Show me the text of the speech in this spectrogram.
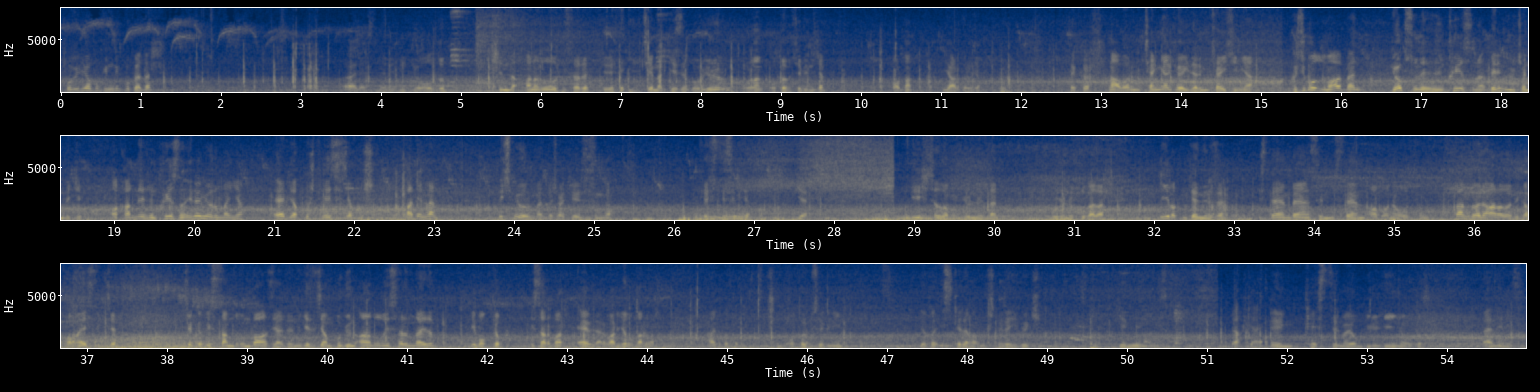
Bu video bugünlük bu kadar. Öylesine bir video oldu. Şimdi Anadolu Hisarı e, ilçe merkezine doğru yürüyorum. Oradan otobüse bineceğim. Oradan yardıracağım. Tekrar ne yaparım? Çengelköy'e gidelim bir çay içeyim ya. Gıcık oldum abi ben Göksu Nehri'nin kıyısına, benim ülkemdeki akan nehrin kıyısına inemiyorum ben ya. Ev yapmış, tesis yapmış. Hadi lan. İçmiyorum ben de çay tesisinden. Testisini ye. ye. İşsiz adamın günlüğünden bugünlük bu kadar. İyi bakın kendinize. İsteyen beğensin, isteyen abone olsun. Ben böyle arada bir kafama estikçe çıkıp İstanbul'un bazı yerlerini gezeceğim. Bugün Anadolu Hisarı'ndaydım. Bir bok yok. Hisar var, evler var, yalılar var. Hadi bakalım. Şimdi otobüse bineyim. Ya da iskele varmış. Nereye gidiyor ki? Gemiye mi? Ya yani en kestirme yol bildiğin yoldur. Ben en iyisi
